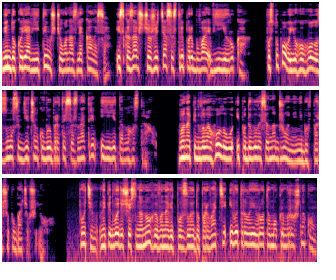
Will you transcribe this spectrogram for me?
Він докоряв їй тим, що вона злякалася, і сказав, що життя сестри перебуває в її руках. Поступово його голос змусив дівчинку вибратися з нетрів і її темного страху. Вона підвела голову і подивилася на Джоні, ніби вперше побачивши його. Потім, не підводячись на ноги, вона відповзла до парватті і витрила їй рота мокрим рушником,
